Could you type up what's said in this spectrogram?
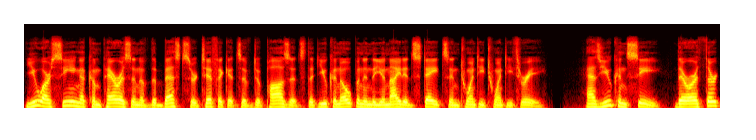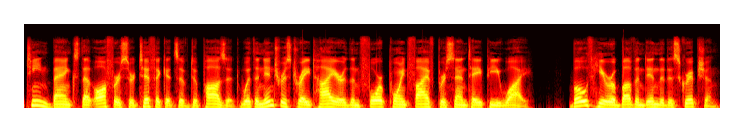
you are seeing a comparison of the best certificates of deposits that you can open in the United States in 2023. As you can see, there are 13 banks that offer certificates of deposit with an interest rate higher than 4.5% APY. Both here above and in the description,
